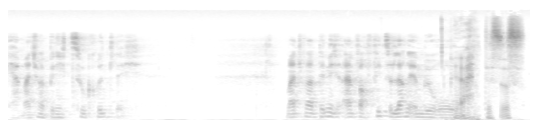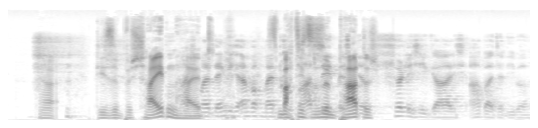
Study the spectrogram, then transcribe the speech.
Ja, manchmal bin ich zu gründlich. Manchmal bin ich einfach viel zu lange im Büro. Ja, das ist, ja, diese Bescheidenheit. Manchmal denke ich einfach, mein Das macht dich so sympathisch. ist mir völlig egal, ich arbeite lieber.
